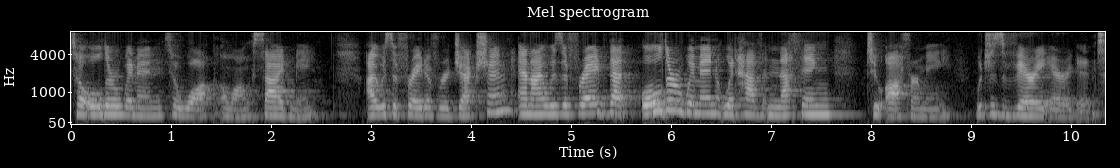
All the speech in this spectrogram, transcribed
to older women to walk alongside me. I was afraid of rejection, and I was afraid that older women would have nothing to offer me, which is very arrogant.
